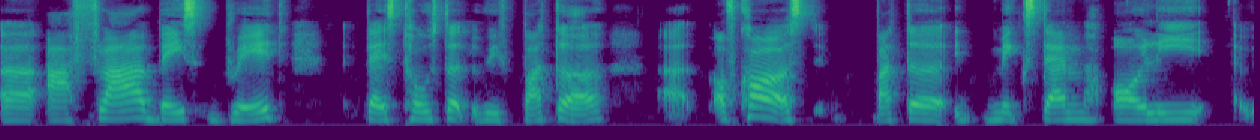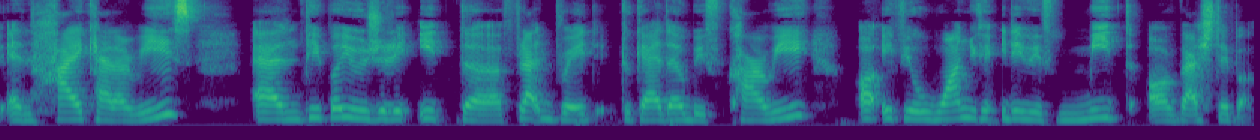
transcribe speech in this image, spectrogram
uh, are flour-based bread that is toasted with butter. Uh, of course, butter it makes them oily and high calories. And people usually eat the flatbread together with curry or if you want you can eat it with meat or vegetable.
